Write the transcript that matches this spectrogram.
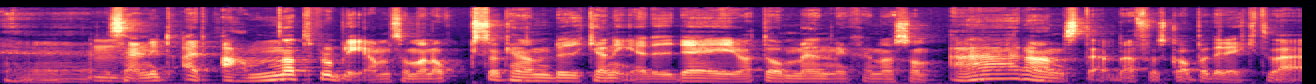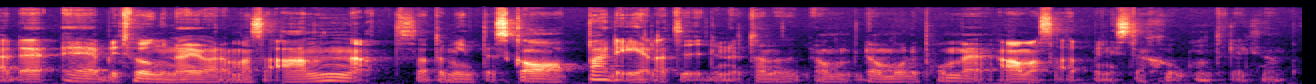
Eh, Sen ett, ett annat problem som man också kan dyka ner i, det är ju att de människorna som är anställda för att skapa direkt värde eh, blir tvungna att göra en massa annat. Så att de inte skapar det hela tiden, utan de, de håller på med ja, massa administration till exempel.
